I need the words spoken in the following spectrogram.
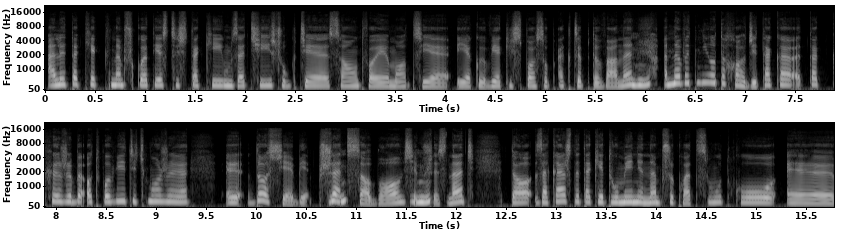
ale tak jak na przykład jesteś w takim zaciszu, gdzie są twoje emocje jak, w jakiś sposób akceptowane, mhm. a nawet nie o to chodzi, tak, tak żeby odpowiedzieć może e, do siebie, przed mhm. sobą się mhm. przyznać, to za każde takie tłumienie na przykład smutku, e,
